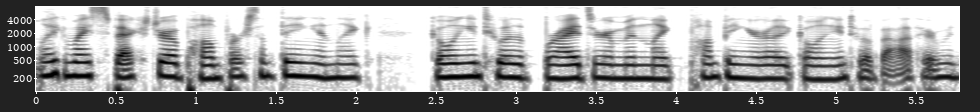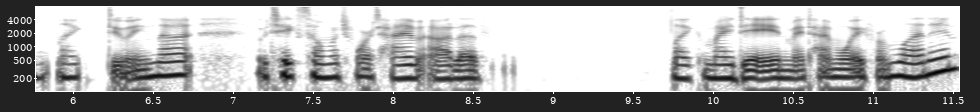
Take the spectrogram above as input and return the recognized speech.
like my Spectra pump or something and like going into a bride's room and like pumping or like going into a bathroom and like doing that. It would take so much more time out of like my day and my time away from Lennon.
